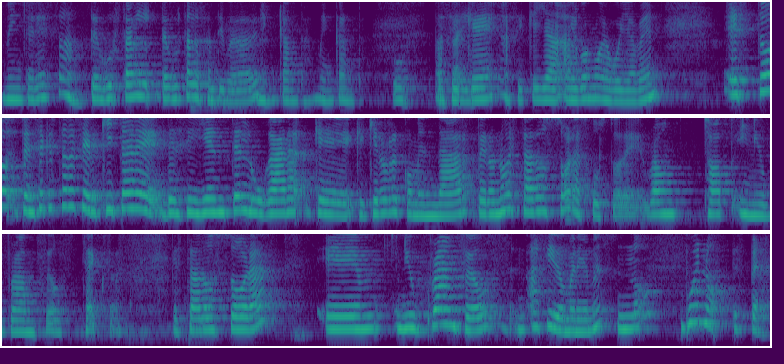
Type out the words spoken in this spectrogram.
Me interesa. ¿Te gustan, ¿Te gustan las Me antigüedades? encanta, me encanta. Uf, pues Así ahí. que, así que ya algo nuevo, ya ven. Esto, pensé que estaba cerquita de- del siguiente lugar que, que quiero recomendar, pero no, está a dos horas justo de Round Top y New Braunfels, Texas. Está a dos horas. Eh, New Braunfels, ¿ha sido Mariana? No, bueno, espérame.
